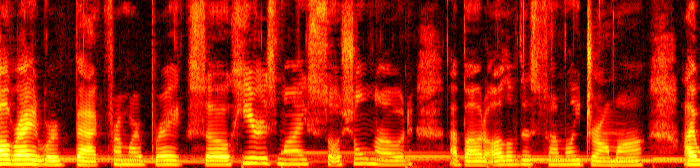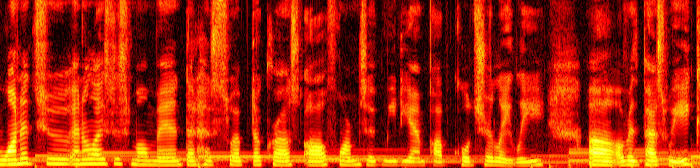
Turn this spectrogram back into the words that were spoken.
All right, we're back from our break. So, here is my social note about all of this family drama. I wanted to analyze this moment that has swept across all forms of media and pop culture lately uh, over the past week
